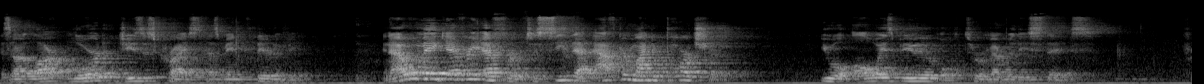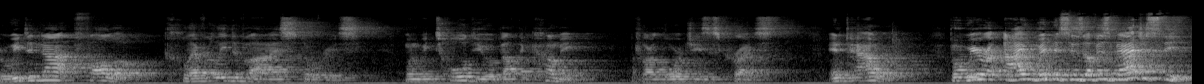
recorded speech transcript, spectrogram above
as our Lord Jesus Christ has made clear to me. And I will make every effort to see that after my departure, you will always be able to remember these things. For we did not follow cleverly devised stories when we told you about the coming of our Lord Jesus Christ in power, but we are eyewitnesses of his majesty.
